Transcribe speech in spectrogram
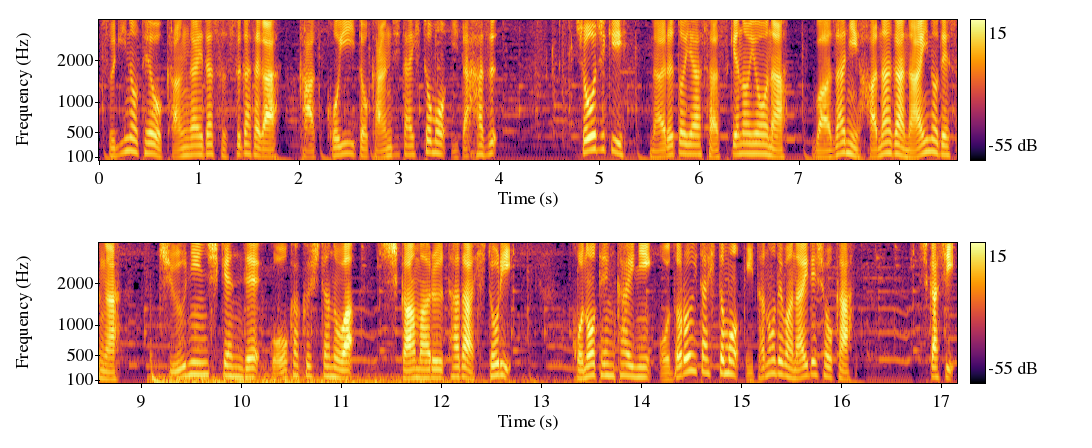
次の手を考え出す姿がかっこいいと感じた人もいたはず。正直ナルトやサスケのような技に花がないのですが中任試験で合格したのは鹿丸ただ一人。この展開に驚いた人もいたのではないでしょうか。しかし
